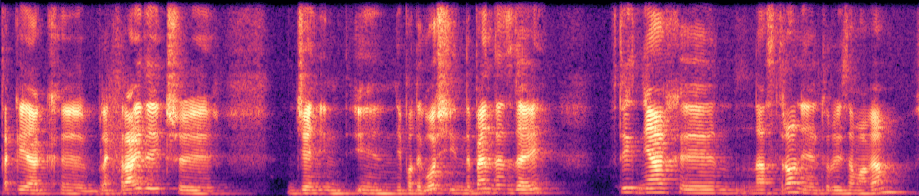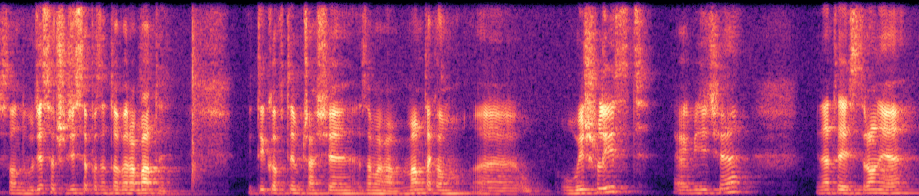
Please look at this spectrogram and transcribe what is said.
takie jak e, Black Friday czy Dzień Niepodległości, Independence Day. W tych dniach y, na stronie, której zamawiam, są 20-30% rabaty. i tylko w tym czasie zamawiam. Mam taką e, wishlist, jak widzicie. I na tej stronie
